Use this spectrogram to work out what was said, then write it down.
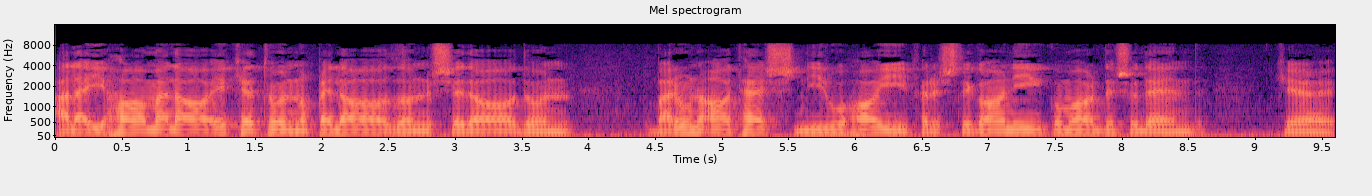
علیها ملائکتون قلازون شدادون بر اون آتش نیروهایی فرشتگانی گمارده شدند که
